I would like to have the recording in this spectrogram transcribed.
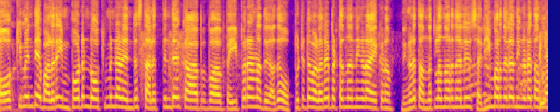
ഡോക്യുമെന്റ് വളരെ ഇമ്പോർട്ടന്റ് ഡോക്യുമെന്റ് ആണ്. എന്റെ സ്ഥലത്തിന്റെ പേപ്പർ ആണ് അത്. അത് ഒപ്പിട്ടിട്ട് വളരെ പെട്ടെന്ന് തന്നെ നിങ്ങളുടെ അയക്കണം. നിങ്ങളുടെ തന്നിട്ടില്ലെന്ന് പറഞ്ഞാൽ സലീം പറഞ്ഞില്ല നിങ്ങളെ തന്നു?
